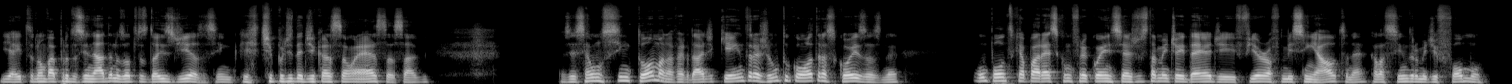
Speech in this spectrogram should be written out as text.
E aí tu não vai produzir nada nos outros dois dias, assim, que tipo de dedicação é essa, sabe? Mas esse é um sintoma, na verdade, que entra junto com outras coisas, né? Um ponto que aparece com frequência é justamente a ideia de fear of missing out, né? Aquela síndrome de FOMO,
